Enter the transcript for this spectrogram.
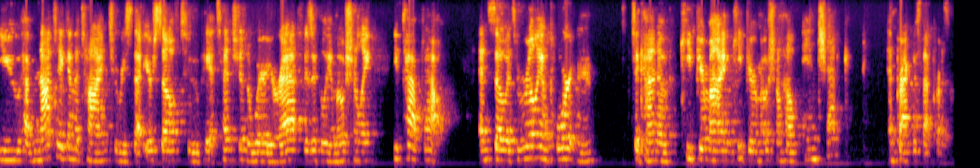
You have not taken the time to reset yourself to pay attention to where you're at physically emotionally. You've tapped out. And so it's really important to kind of keep your mind keep your emotional health in check and practice that presence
